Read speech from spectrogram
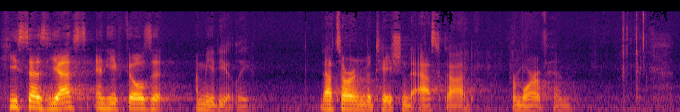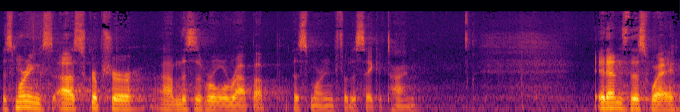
He says yes and He fills it immediately. That's our invitation to ask God for more of Him. This morning's uh, scripture, um, this is where we'll wrap up this morning for the sake of time. It ends this way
